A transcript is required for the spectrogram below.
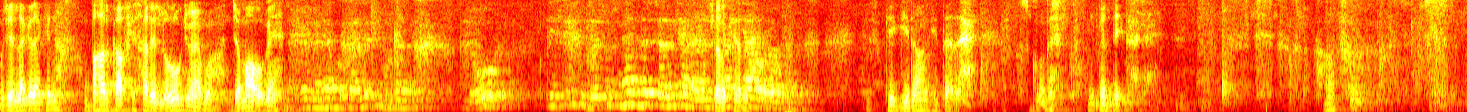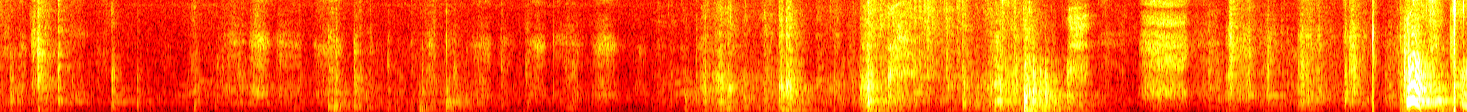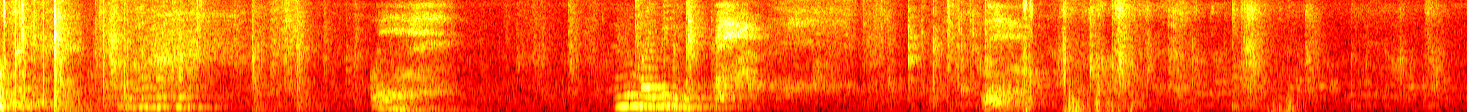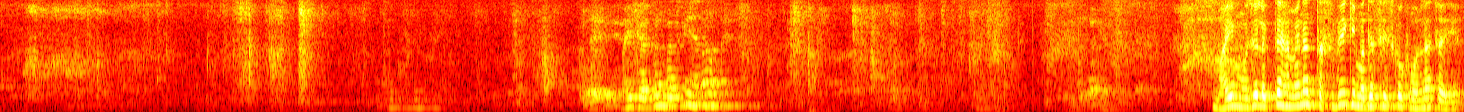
मुझे लग रहा है कि ना, बाहर काफ़ी सारे लोग जो हैं वो जमा हो गए हैं। है चल है है। क्या हो। रहा होगा इसकी गिरा की तरह है उसको अगर खोल कर देखा जाए। आप माइक भी गिरी भाई, गर्दन बच गई है ना भाई, मुझे लगता है हमें ना तस्वीर की मदद से इसको खोलना चाहिए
